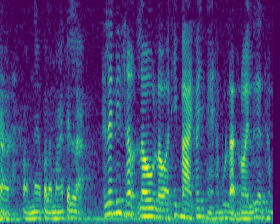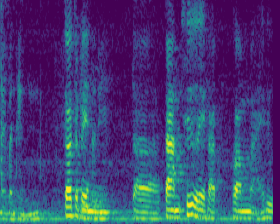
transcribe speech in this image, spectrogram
ครับ อ่าหอมแนวผลไม้เป็นหลักแล้วนี่เราเราเราอธิบายเขายังไงครับบุหลัดลอยเลื่อนทำไมมันถึง ก็จะเป็นตัวนี้ เอ่อตามชื่อเลยครับ ความหมายคือ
